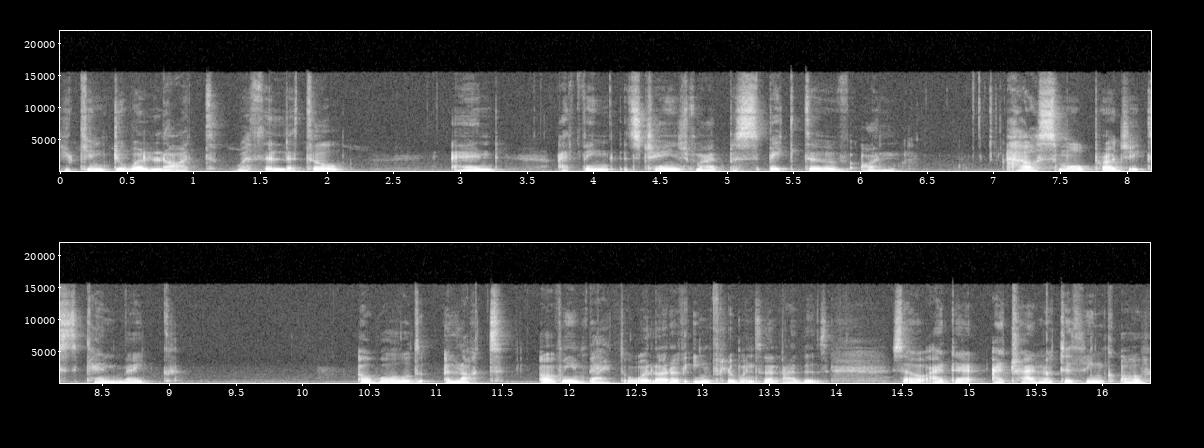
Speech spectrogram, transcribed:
you can do a lot with a little And I think it's changed my perspective on how small projects can make a world a lot of impact or a lot of influence on others. So I, de- I try not to think of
